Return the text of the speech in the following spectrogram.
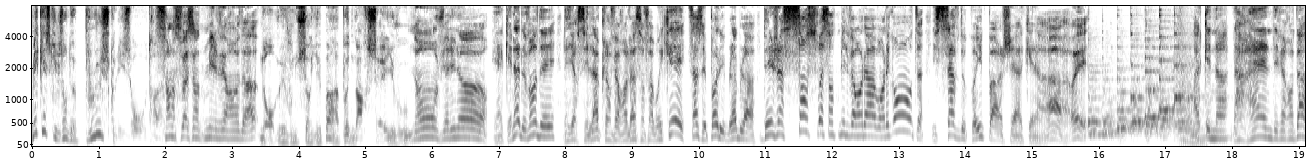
Mais qu'est-ce qu'ils ont de plus que les autres? 160 000 vérandas. Non, mais vous ne seriez pas un peu de Marseille, vous? Non, je viens du Nord. Et Akena de Vendée. D'ailleurs, c'est là que leurs vérandas sont fabriqués. Ça, c'est pas du blabla. Déjà 160 000 vérandas, vous vous rendez compte Ils savent de quoi ils parlent chez Akena. Ah, oui. Akena, la reine des vérandas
